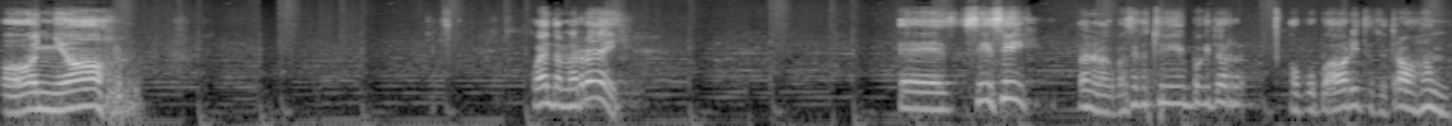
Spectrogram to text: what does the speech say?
Coño. Cuéntame, Rey. Eh, sí, sí. Bueno, lo que pasa es que estoy un poquito ocupado ahorita, estoy trabajando.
